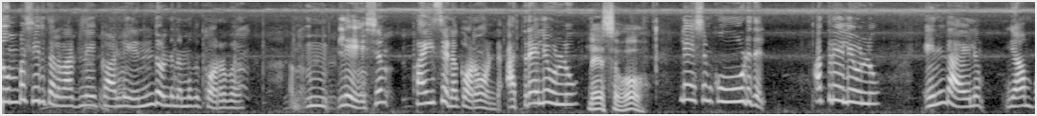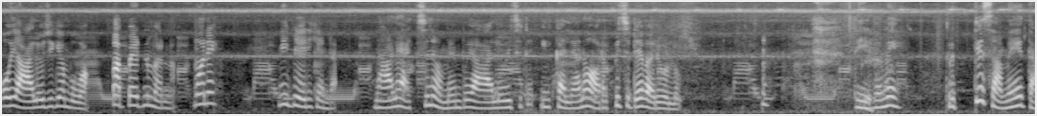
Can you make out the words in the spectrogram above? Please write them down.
തുമ്പശ്ശേരി തറവാട്ടിനേക്കാളിൽ എന്തുണ്ട് നമുക്ക് കുറവ്? ഉം, ലേശം പൈസയുടെ കുറവുണ്ട്. അത്രയല്ലേ ഉള്ളൂ? ലേശമോ? ലേശം കൂടുതൽ. അത്രയല്ലേ ഉള്ളൂ. എന്തായാലും ഞാൻ പോയി ആലോചിക്കാൻ പോവാം. പപ്പേട്ടനും വരണം. മോനെ നീ പേടിക്കണ്ട. നാളെ അച്ഛനും അമ്മയും പോയി ആലോചിച്ചിട്ട് ഈ കല്യാണം ഉറപ്പിച്ചിട്ടേ വരുള്ളൂ. ദൈവമേ കൃത്യസമയത്താ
